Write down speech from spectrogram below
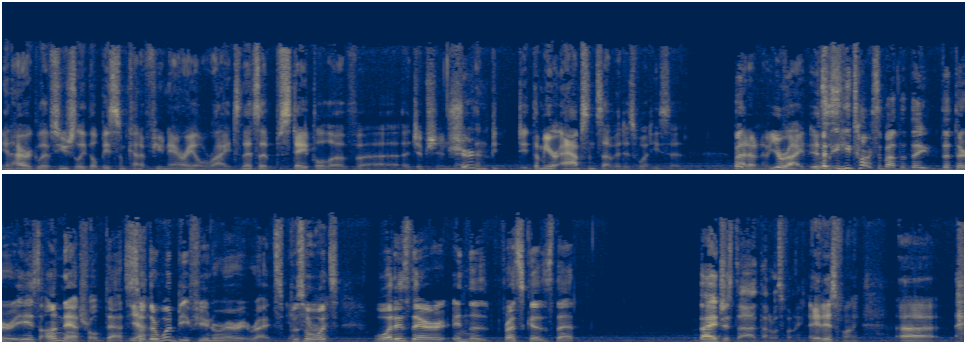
in hieroglyphs, usually there'll be some kind of funereal rites. That's a staple of uh, Egyptian Sure. and the mere absence of it is what he said. But- I don't know. You're right. It's but he talks about that they that there is unnatural death, Yeah. so there would be funerary rites. Yeah, so what's what is there in the frescoes that I just uh, thought it was funny. It is funny. Uh,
